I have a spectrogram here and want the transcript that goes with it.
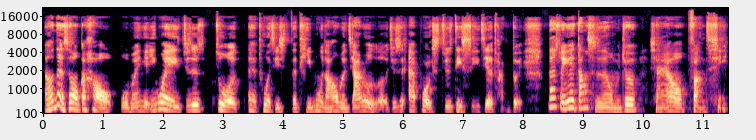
然后那个时候刚好我们也因为就是做呃土耳其的题目，然后我们加入了就是 AppWorks，就是第十一届的团队。那所以因为当时呢，我们就想要放弃，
